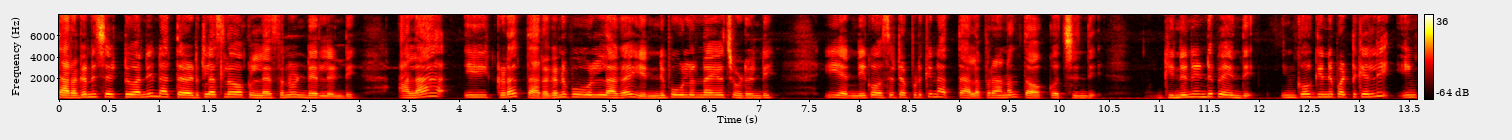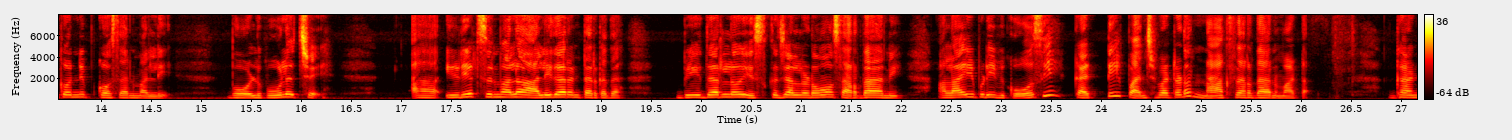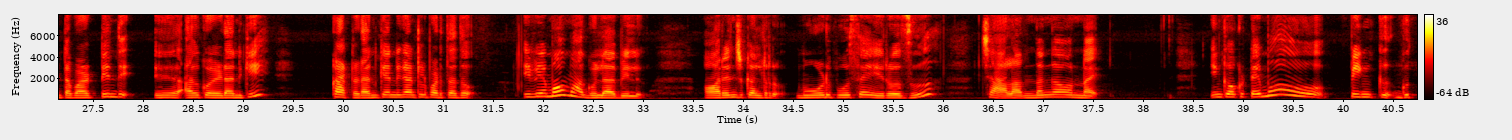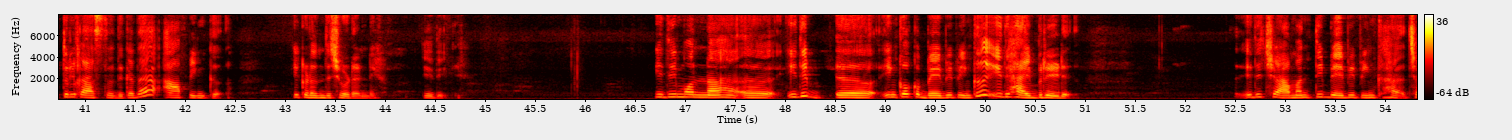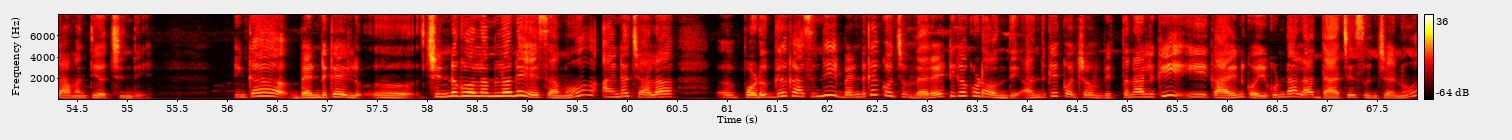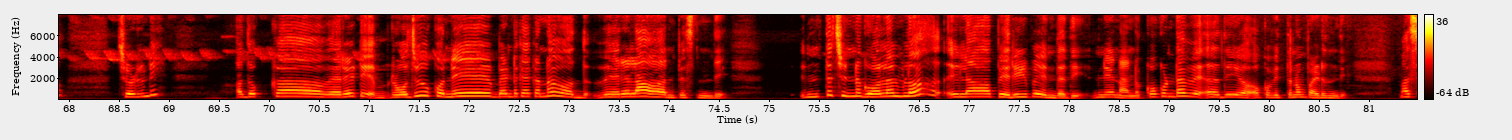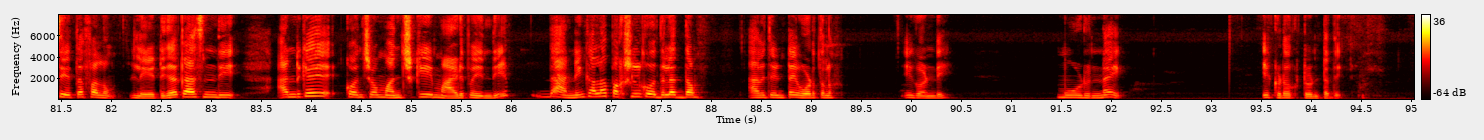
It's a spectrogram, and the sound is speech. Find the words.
తరగని చెట్టు అని నా థర్డ్ క్లాస్లో ఒక లెసన్ ఉండేళ్ళండి అలా ఇక్కడ తరగని పువ్వుల్లాగా ఎన్ని పువ్వులు ఉన్నాయో చూడండి. ఇవన్నీ కోసేటప్పటికి నా తల ప్రాణం తోక్కొచ్చింది. గిన్నె నిండిపోయింది. ఇంకో గిన్నె పట్టుకెళ్ళి ఇంకొన్ని కోసాను మళ్ళీ. బోల్డ్ పూలు వచ్చాయి ఇడియట్ సినిమాలో ఆలీగారు అంటారు కదా బీదర్లో ఇసుక జల్లడం సరదా అని. అలా ఇప్పుడు ఇవి కోసి కట్టి పంచిపెట్టడం నాకు సరదా అనమాట గంట పట్టింది అవి కోయడానికి కట్టడానికి ఎన్ని గంటలు పడుతుందో. ఇవేమో మా గులాబీలు. Orange colour. మూడు పూసాయి ఈరోజు. చాలా అందంగా ఉన్నాయి. ఇంకొకటేమో పింక్ గుత్తులు కాస్తుంది కదా ఆ పింక్. ఇక్కడ ఉంది చూడండి ఇది. ఇది మొన్న ఇది ఇంకొక బేబీ పింక్ ఇది హైబ్రిడ్. ఇది చామంతి బేబీ పింక్ హ- చామంతి వచ్చింది. ఇంకా బెండకాయలు చిన్న గోళంలోనే వేసాము అయినా చాలా పొడుగ్గా కాసింది. ఈ బెండకాయ కొంచెం వెరైటీగా కూడా ఉంది. అందుకే కొంచెం విత్తనాలకి ఈ కాయను కొయ్యకుండా అలా దాచేసి ఉంచాను. చూడండి. అదొక వెరైటీ. రోజు కొనే బెండకాయ కన్నా వేరేలా అనిపిస్తుంది. ఇంత చిన్న గోళంలో ఇలా పెరిగిపోయింది అది. నేను అనుకోకుండా అది ఒక విత్తనం పడింది. మా సీతాఫలం లేటుగా కాసింది. అందుకే కొంచెం మంచుకి మాడిపోయింది. దాన్ని ఇంకా అలా పక్షులకు వదిలేద్దాం. అవి తింటాయి ఉడతలు. ఇగోండి. మూడు ఉన్నాయి ఇక్కడ ఒకటి ఉంటుంది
